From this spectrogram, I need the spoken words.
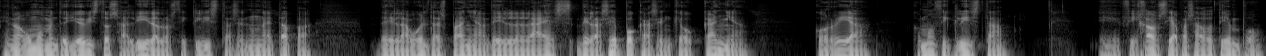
en algún momento yo he visto salir a los ciclistas en una etapa de la Vuelta a España, de, de las épocas en que Ocaña corría como ciclista, eh, fijaos si ha pasado tiempo,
